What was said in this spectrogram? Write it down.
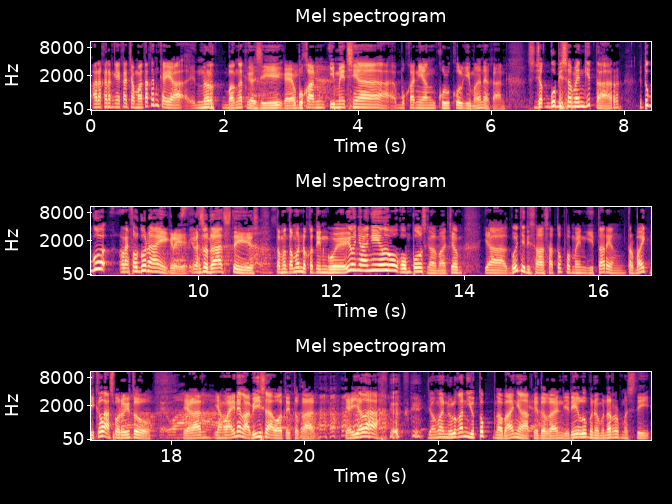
anak-anak yang kacamata kan kayak nerd banget gak sih? Kayak bukan image-nya bukan yang cool-cool gimana kan. Sejak gue bisa main gitar, itu gue level gue naik, Ri. Langsung drastis. Teman-teman deketin gue, yuk nyanyi lu, kumpul segala macam. Ya, gue jadi salah satu pemain gitar yang terbaik di kelas pada itu. Ya kan? Yang lainnya nggak bisa waktu itu kan. ya iyalah. Zaman dulu kan YouTube nggak banyak gitu kan. Jadi lu bener-bener mesti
